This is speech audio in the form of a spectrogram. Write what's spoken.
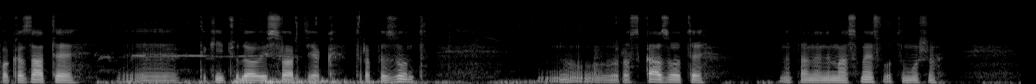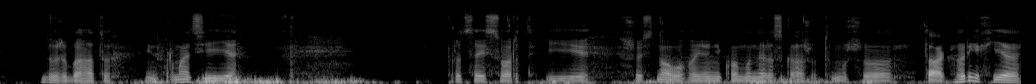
показати е, такий чудовий сорт, як трапезунт. Ну, розказувати, напевно, нема смислу, тому що дуже багато інформації є про цей сорт і щось нового я нікому не розкажу, тому що так, горіх є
